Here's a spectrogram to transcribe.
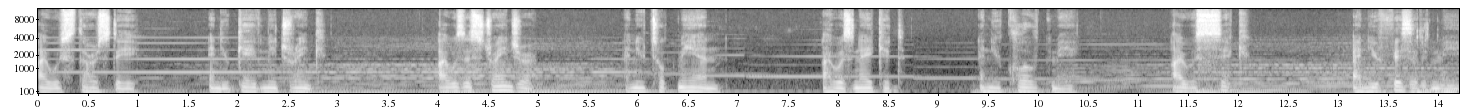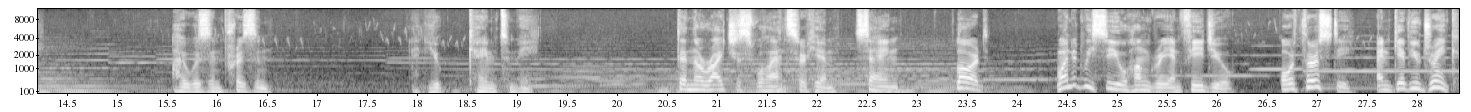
I was thirsty, and you gave me drink. I was a stranger, and you took me in. I was naked, and you clothed me. I was sick, and you visited me. I was in prison, and you came to me. Then the righteous will answer him, saying, Lord, when did we see you hungry and feed you, or thirsty and give you drink?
